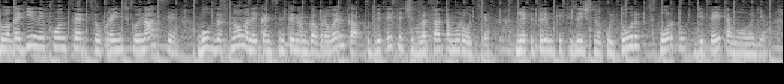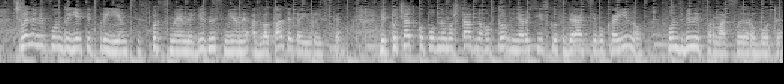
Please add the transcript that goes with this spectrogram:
Благодійний фонд серця української нації був заснований Константином Гавриленка у 2020 році для підтримки фізичної культури, спорту, дітей та молоді. Членами фонду є підприємці, спортсмени, бізнесмени, адвокати та юристи. Від початку повномасштабного вторгнення Російської Федерації в Україну фонд змінив формат своєї роботи.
